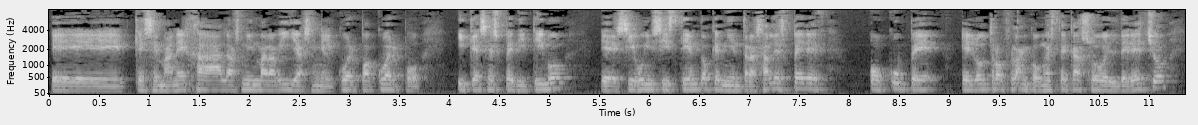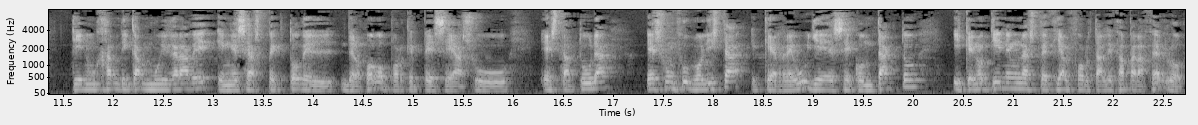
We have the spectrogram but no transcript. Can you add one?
eh, que se maneja a las mil maravillas en el cuerpo a cuerpo y que es expeditivo, eh, sigo insistiendo que mientras Alex Pérez ocupe el otro flanco, en este caso el derecho, tiene un hándicap muy grave en ese aspecto del, juego, porque pese a su estatura, es un futbolista que rehuye ese contacto y que no tiene una especial fortaleza para hacerlo.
